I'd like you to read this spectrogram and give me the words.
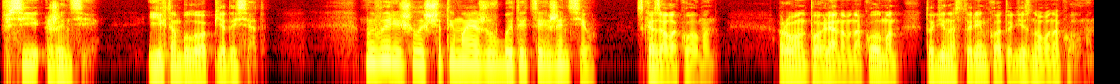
Всі женці. Їх там було 50. Ми вирішили, що ти маєш вбити цих женців, сказала Колман. Рован поглянув на Колман, тоді на сторінку, а тоді знову на Колман.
